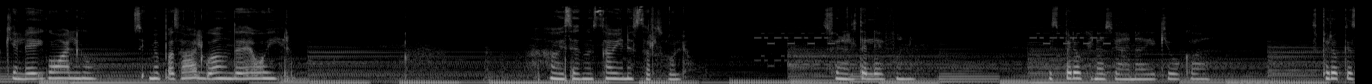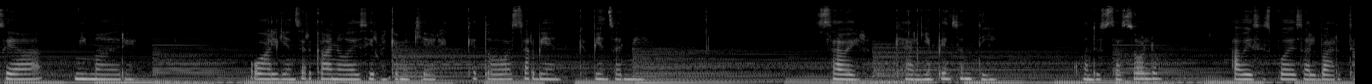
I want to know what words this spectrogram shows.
¿A quién le digo algo? Si me pasa algo, ¿a dónde debo ir? A veces no está bien estar solo. Suena el teléfono. Espero que no sea nadie equivocado. Espero que sea mi madre o alguien cercano a decirme que me quiere, que todo va a estar bien, que piensa en mí. Saber que alguien piensa en ti cuando estás solo a veces puede salvarte.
